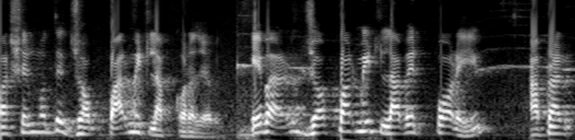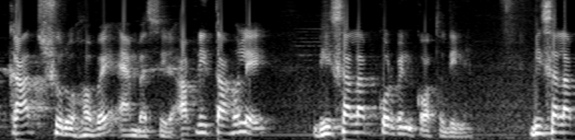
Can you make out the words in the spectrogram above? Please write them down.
মাসের মধ্যে জব পারমিট লাভ করা যাবে। এবার জব পারমিট লাভের পরে আপনার কাজ শুরু হবে অ্যাম্বাসির আপনি তাহলে ভিসা লাভ করবেন কতদিনে? ভিসা লাভ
